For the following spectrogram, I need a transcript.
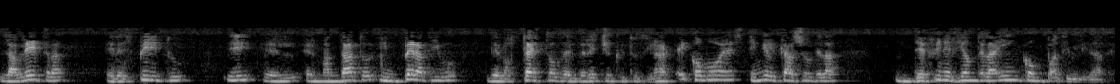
la letra, el espíritu y el, mandato imperativo de los textos del derecho constitucional, como es en el caso de la definición de las incompatibilidades.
